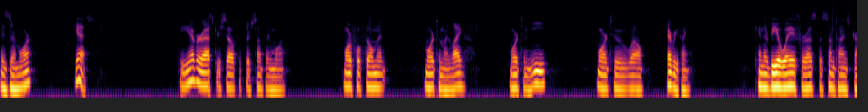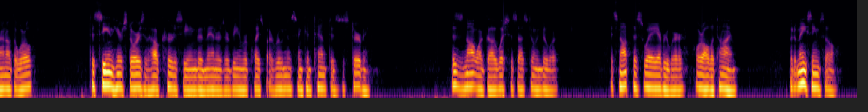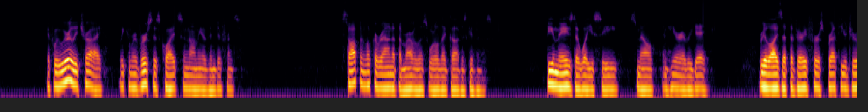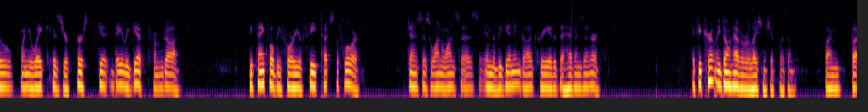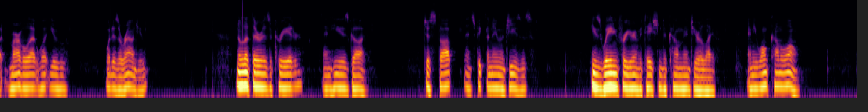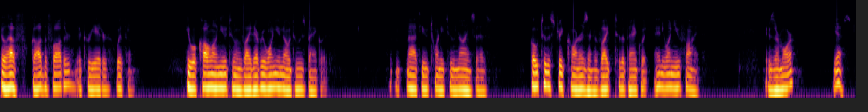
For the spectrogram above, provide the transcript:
Is there more? Yes. Do you ever ask yourself if there's something more? More fulfillment, more to my life, more to me, more to, well, everything. Can there be a way for us to sometimes drown out the world? To see and hear stories of how courtesy and good manners are being replaced by rudeness and contempt is disturbing. This is not what God wishes us to endure. It's not this way everywhere or all the time, but it may seem so. If we really try, we can reverse this quiet tsunami of indifference. Stop and look around at the marvelous world that God has given us. Be amazed at what you see, smell, and hear every day. Realize that the very first breath you drew when you wake is your first daily gift from God. Be thankful before your feet touch the floor. Genesis 1 1 says, In the beginning, God created the heavens and earth. If you currently don't have a relationship with Him, but marvel at what you what is around you. Know that there is a Creator, and He is God. Just stop and speak the name of Jesus. He is waiting for your invitation to come into your life, and He won't come alone. He'll have God the Father, the Creator, with Him. He will call on you to invite everyone you know to His banquet. Matthew 22 9 says, Go to the street corners and invite to the banquet anyone you find. Is there more? Yes.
